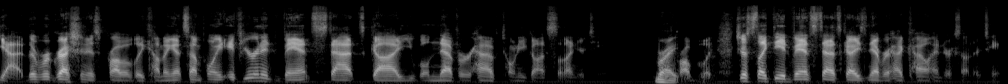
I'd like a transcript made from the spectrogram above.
yeah, the regression is probably coming at some point. If you're an advanced stats guy, you will never have Tony Gonsolin on your team. Right. Probably. Just like the advanced stats guys never had Kyle Hendricks on their team.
